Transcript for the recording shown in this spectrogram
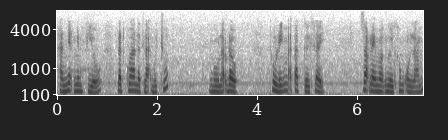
Hắn nhận ngân phiếu Lật qua lật lại một chút. Ngô lão đầu. Thủ lĩnh mã tặc cười khẩy. Dạo này mọi người không ổn lắm.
